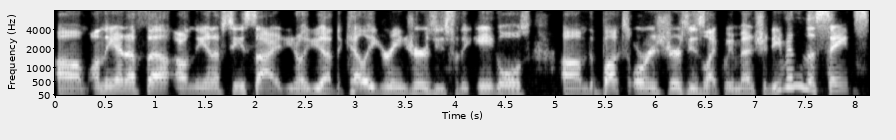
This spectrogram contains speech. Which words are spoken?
Um, on the NFL, on the NFC side, you know, you have the Kelly green jerseys for the Eagles, um, the Bucks orange jerseys, like we mentioned, even the Saints,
